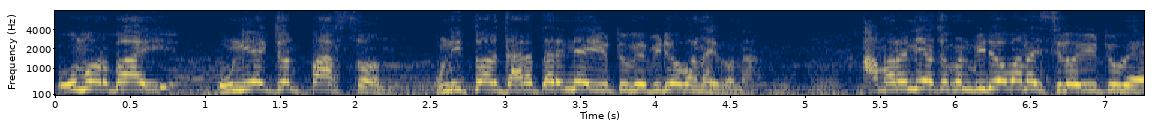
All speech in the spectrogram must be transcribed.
উমর ভাই উনি একজন পার্সন উনি তো আর যারা তারে নিয়ে ইউটিউবে ভিডিও বানাইব না। আমার নিয়ে যখন ভিডিও বানাইছিল ইউটিউবে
